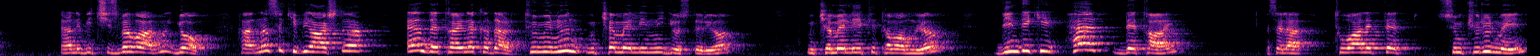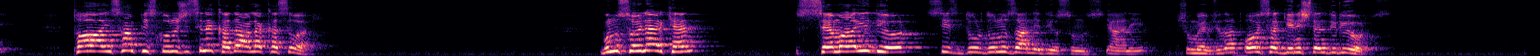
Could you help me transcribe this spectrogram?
Yani bir çizme var mı? Yok. Ha, nasıl ki bir ağaçta en detayına kadar tümünün mükemmelliğini gösteriyor. Mükemmelliyeti tamamlıyor. Dindeki her detay, mesela tuvalette sümkürülmeyin, ta insan psikolojisine kadar alakası var. Bunu söylerken semayı diyor, siz durduğunu zannediyorsunuz yani şu mevcudat. Oysa genişlendiriyoruz.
